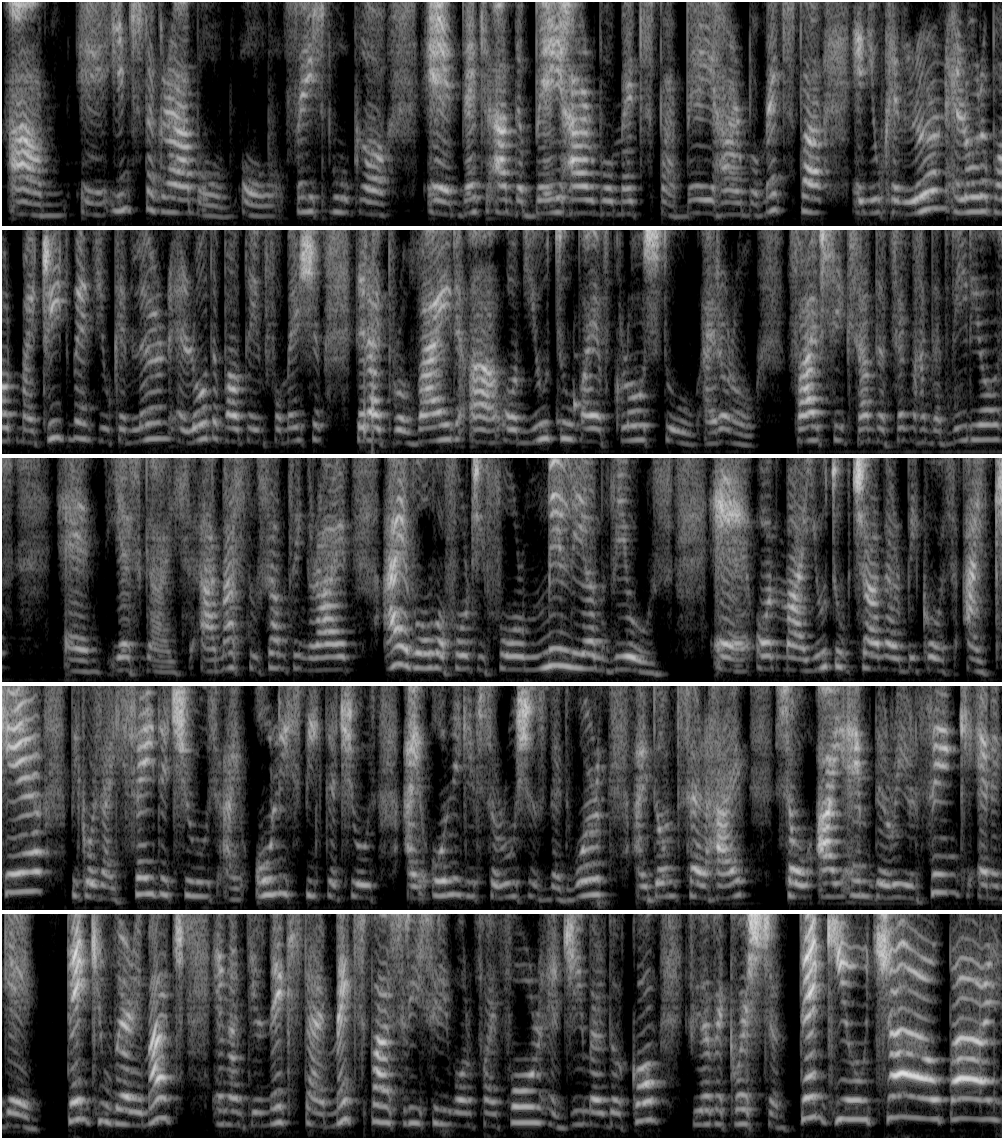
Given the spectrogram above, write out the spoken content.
um, uh, Instagram or, or Facebook, uh, and that's under Bay Harbor Med Spa, Bay Harbor Med Spa, and you can learn a lot about my treatments. You can learn a lot about the information that I provide uh, on YouTube. I have close to I don't know five, six hundred, seven hundred videos. And yes, guys, I must do something right. I have over 44 million views uh, on my YouTube channel because I care, because I say the truth, I only speak the truth, I only give solutions that work, I don't sell hype. So I am the real thing. And again, Thank you very much. And until next time, medspa33154 at gmail.com if you have a question. Thank you. Ciao. Bye.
